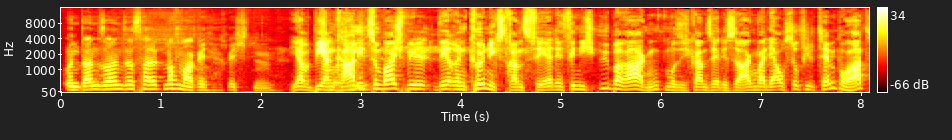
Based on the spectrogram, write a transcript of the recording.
Und dann sollen sie es halt nochmal richten. Ja, aber Biancardi zum Beispiel wäre ein Königstransfer, den finde ich überragend, muss ich ganz ehrlich sagen, weil der auch so viel Tempo hat.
